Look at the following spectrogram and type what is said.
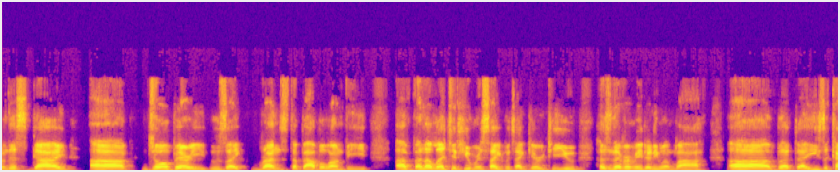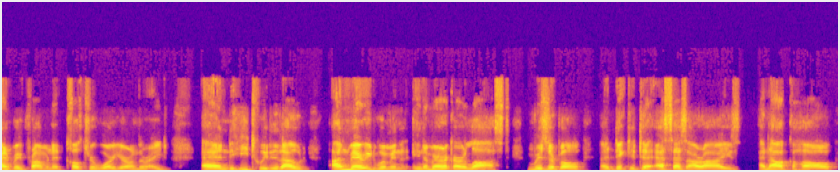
from this guy, uh, Joel Berry, who's like runs the Babylon Bee, uh, an alleged humor site, which I guarantee you has never made anyone laugh. Uh, but uh, he's a kind of very prominent culture warrior on the right. And he tweeted out, unmarried women in America are lost, miserable, addicted to SSRIs, and alcohol,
